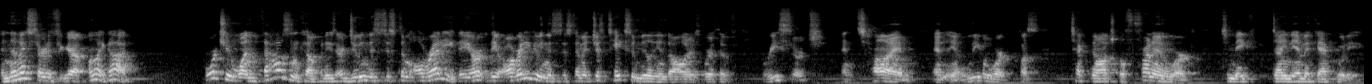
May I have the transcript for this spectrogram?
And then I started to figure out, oh my God, Fortune 1000 companies are doing the system already. They are they're already doing the system. It just takes a million dollars worth of research and time and you know, legal work plus technological front end work to make dynamic equity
